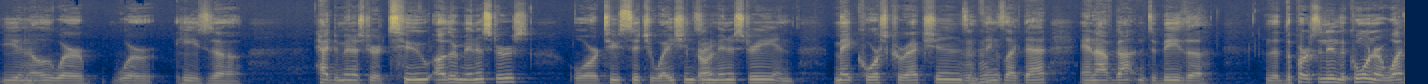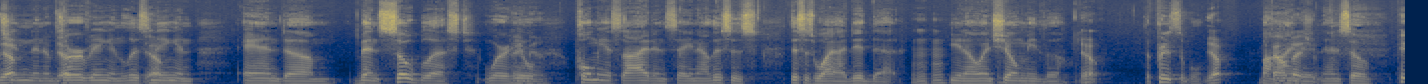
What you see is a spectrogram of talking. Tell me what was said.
you Mm-hmm. know where where he's uh, had to minister to other ministers or to situations Right. in ministry and make course corrections Mm-hmm. and things like that and i've gotten to be the the, the person in the corner watching Yep. and Yep. observing and listening and and um, been so blessed where he'll pull me aside and say now this is this is why i did that you know and show me the Yep. the principle Yep. behind Foundation. it. And so, Pe-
